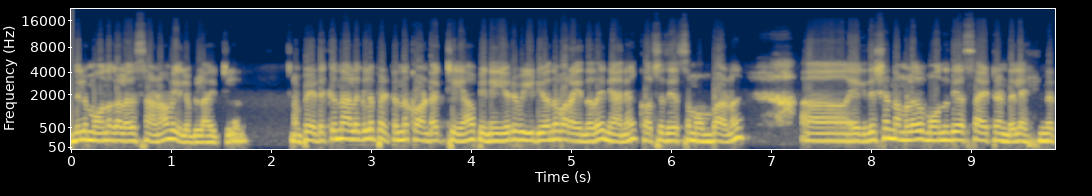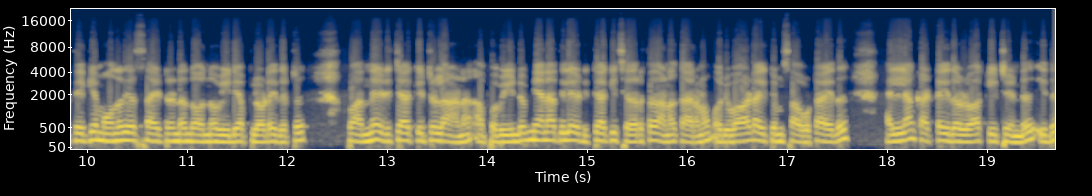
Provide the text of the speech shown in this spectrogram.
ഇതിൽ മൂന്ന് കളേഴ്സാണ് അവൈലബിൾ ആയിട്ടുള്ളത്. അപ്പോൾ എടുക്കുന്ന ആളുകൾ പെട്ടെന്ന് കോണ്ടാക്ട് ചെയ്യാം. പിന്നെ ഈ ഒരു വീഡിയോ എന്ന് പറയുന്നത് ഞാൻ കുറച്ച് ദിവസം മുമ്പാണ്. ഏകദേശം നമ്മൾ മൂന്ന് ദിവസമായിട്ടുണ്ട് അല്ലേ ഇന്നത്തേക്ക് മൂന്ന് ദിവസമായിട്ടുണ്ടെന്ന് തോന്നുന്നു വീഡിയോ അപ്ലോഡ് ചെയ്തിട്ട്. അപ്പോൾ അന്ന് എഡിറ്റ് ആക്കിയിട്ടുള്ളതാണ്. അപ്പോൾ വീണ്ടും ഞാൻ അതിൽ എഡിറ്റ് ആക്കി ചേർത്തതാണ്. കാരണം ഒരുപാട് ഐറ്റംസ് ഔട്ടായത് എല്ലാം കട്ട് ചെയ്ത് ഒഴിവാക്കിയിട്ടുണ്ട്. ഇത്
